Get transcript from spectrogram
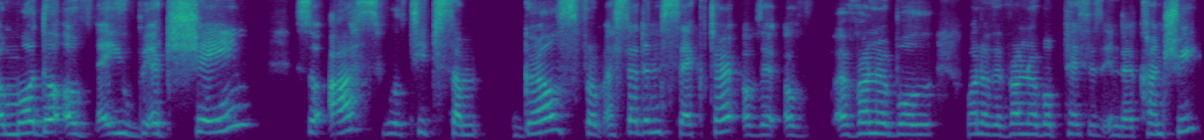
a model of will be a chain. So us will teach some girls from a certain sector of the of a vulnerable one of the vulnerable places in the country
